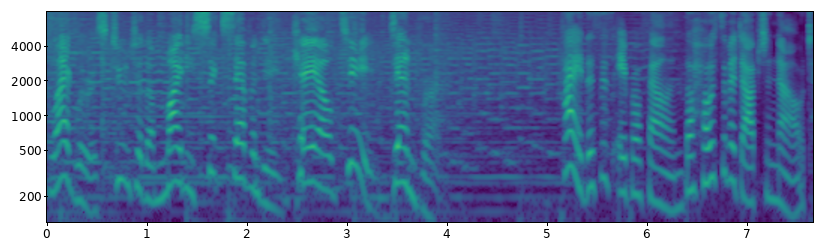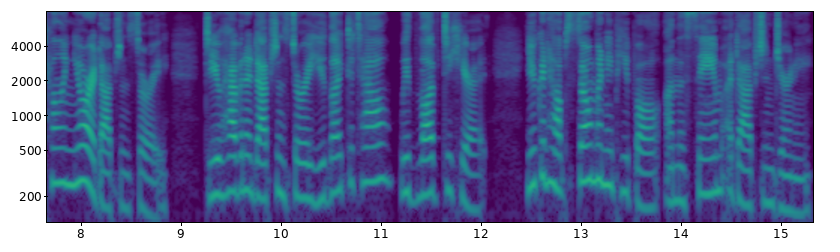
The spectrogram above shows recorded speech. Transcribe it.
Flagler is tuned to the mighty 670 KLT Denver. Hi, this is April Fallon, the host of Adoption Now, telling your adoption story. Do you have an adoption story you'd like to tell? We'd love to hear it. You can help so many people on the same adoption journey.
